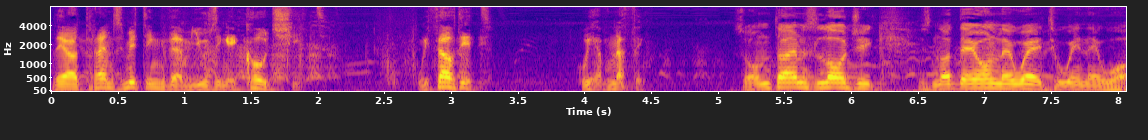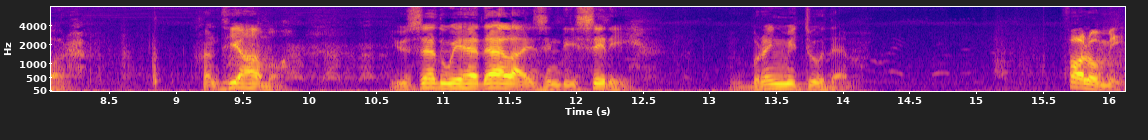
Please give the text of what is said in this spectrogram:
They are transmitting them using a code sheet. Without it, we have nothing. Sometimes logic is not the only way to win a war. Andiamo. You said we had allies in the city. Bring me to them. Follow me.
